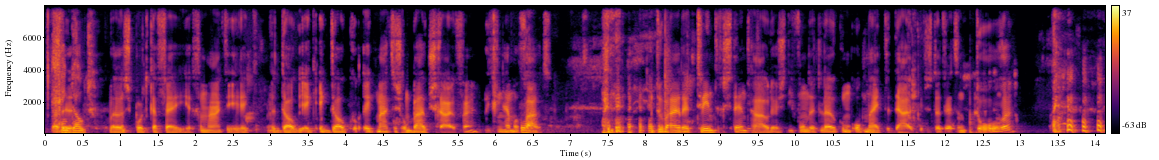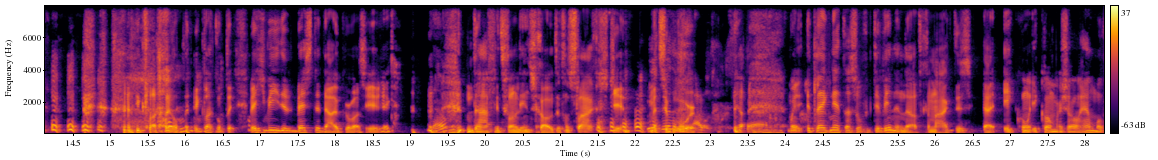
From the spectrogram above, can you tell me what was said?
Ging dood. We hadden een sportcafé gemaakt, Erik. We dook, ik, ik, dook, ik maakte zo'n buikschuiver. Die ging helemaal Ja. fout. En toen waren er twintig standhouders. Die vonden het leuk om op mij te duiken. Dus dat werd een toren. En ik lag, erop, ik lag op de... Weet je wie de beste duiker was, Erik? Nou, David van Linschoten van Slagers. Met zijn broer. Ja. Maar het leek net alsof ik de winnende had gemaakt. Dus ja, ik, kon, ik kwam er zo helemaal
